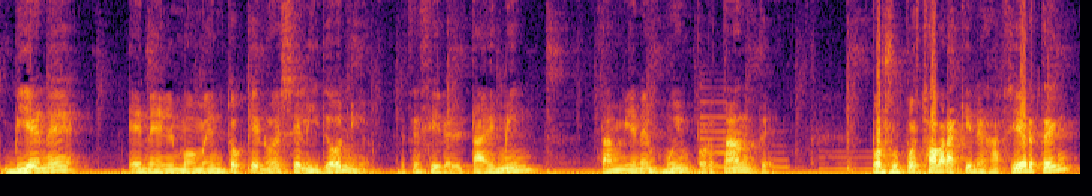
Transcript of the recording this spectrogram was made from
viene en el momento que no es el idóneo. Es decir, el timing también es muy importante. Por supuesto habrá quienes acierten,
